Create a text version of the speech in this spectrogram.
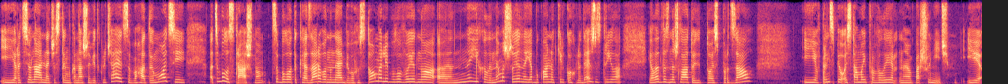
і раціональна частинка наша відключається, багато емоцій. А це було страшно. Це було таке зарево на небі в Гостомелі було видно. Е, Не їхали не машини. Я буквально кількох людей зустріла. Я ледве знайшла той, той спортзал. І, в принципі, ось там ми і провели е, першу ніч. І е,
